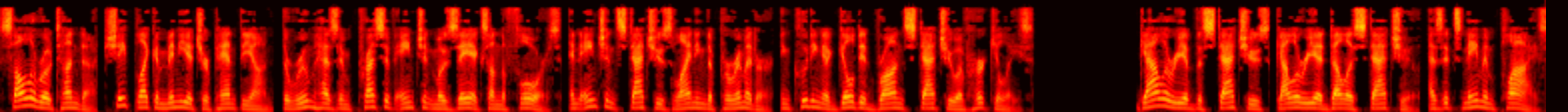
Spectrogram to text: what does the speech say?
Sala Rotunda, shaped like a miniature pantheon, the room has impressive ancient mosaics on the floors, and ancient statues lining the perimeter, including a gilded bronze statue of Hercules. Gallery of the Statues Galleria della Statue, as its name implies,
